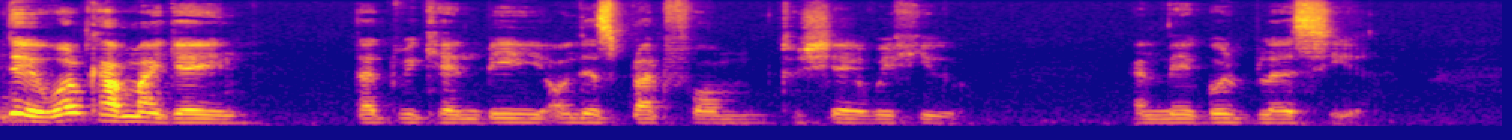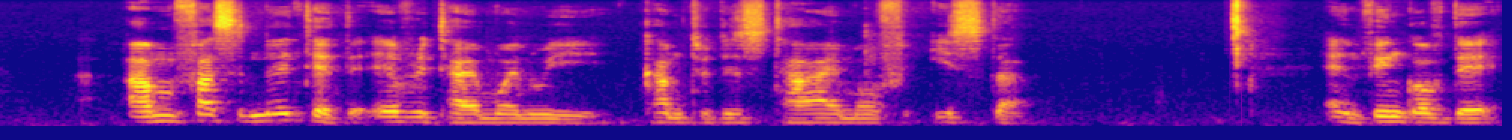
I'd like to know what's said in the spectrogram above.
Good day, welcome again that we can be on this platform to share with you and may God bless you. I'm fascinated every time when we come to this time of Easter and think of the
